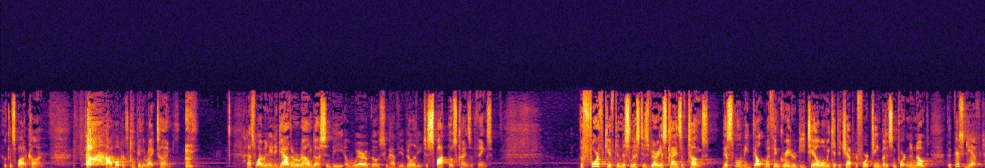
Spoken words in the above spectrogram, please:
who can spot a con. I hope it's keeping the right time. That's why we need to gather around us and be aware of those who have the ability to spot those kinds of things. The fourth gift in this list is various kinds of tongues. This will be dealt with in greater detail when we get to chapter 14, but it's important to note that this gift,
